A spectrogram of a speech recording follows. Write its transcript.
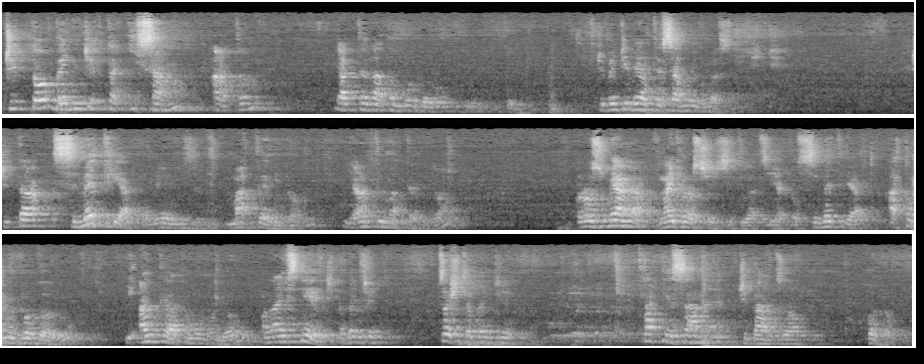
czy to będzie taki sam atom, jak ten atom wodoru, czy będzie miał te same własności. Czy ta symetria pomiędzy materią i antymaterią, rozumiana w najprostszej sytuacji jako symetria atomu wodoru i antyatomu wodoru, ona istnieje. Czy to będzie coś, co będzie takie same, czy bardzo podobne.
